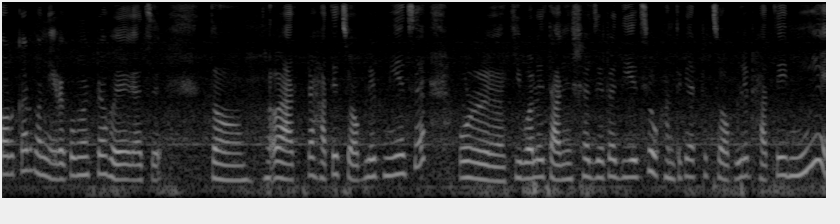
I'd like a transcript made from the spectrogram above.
দরকার মানে এরকম একটা হয়ে গেছে। তো ও একটা হাতে চকলেট নিয়েছে, ওর কি বলে তানিশা যেটা দিয়েছে, ওখান থেকে একটা চকলেট হাতে নিয়ে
